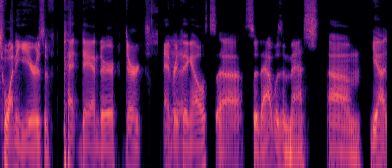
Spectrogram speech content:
20 years of pet dander, dirt, everything else. Uh, so that was a mess. Um, yeah.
